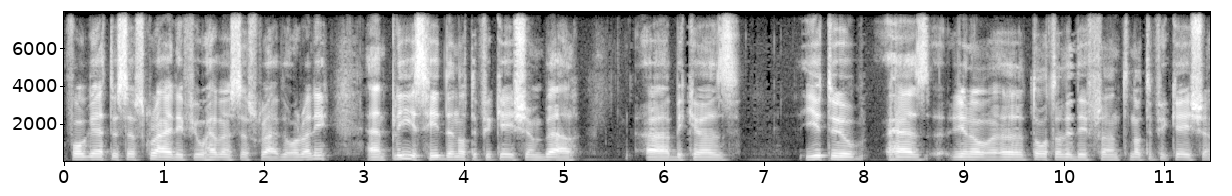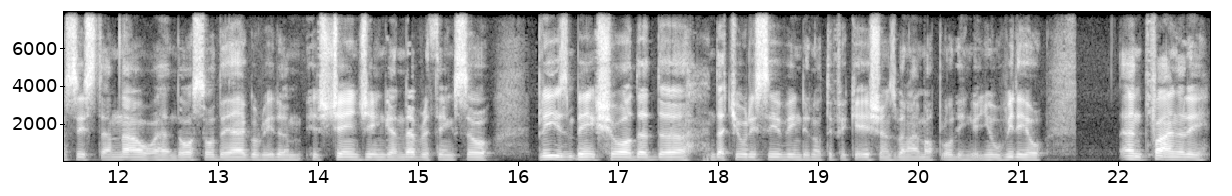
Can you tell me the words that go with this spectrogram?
forget to subscribe if you haven't subscribed already. And please hit the notification bell uh, because YouTube has you know a totally different notification system now and also the algorithm is changing and everything. So please make sure that the that you're receiving the notifications when I'm uploading a new video. And finally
